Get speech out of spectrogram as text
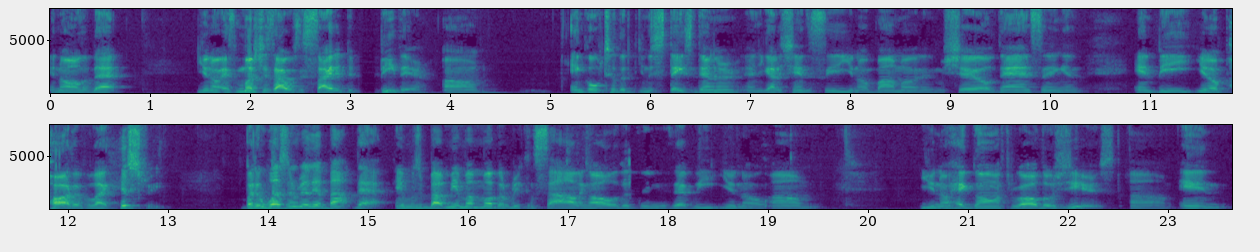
and all of that. You know, as much as I was excited to be there um, and go to the you know, states dinner, and you got a chance to see, you know, Obama and Michelle dancing and and be, you know, part of like history. But it wasn't really about that. It was about me and my mother reconciling all of the things that we, you know, um, you know, had gone through all those years, um, and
